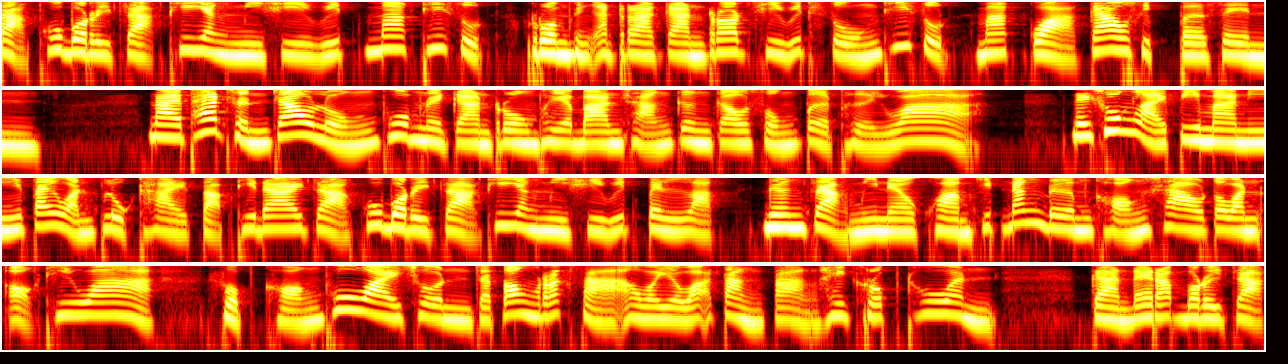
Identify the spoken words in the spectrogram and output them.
จากผู้บริจาคที่ยังมีชีวิตมากที่สุด รวมถึงอัตราการรอดชีวิตสูงที่สุดมากกว่า 90เปอร์เซ็นต์นายแพทย์เฉินเจ้าหลงผู้อำนวยการโรงพยาบาลฉางเกิงเกาสงเปิดเผยว่า ในช่วงหลายปีมานี้ไต้หวันปลูกถ่ายตับที่ได้จากผู้บริจาคที่ยังมีชีวิตเป็นหลัก เนื่องจากมีแนวความคิดดั้งเดิมของชาวตะวันออกที่ว่า ศพของผู้วายชนจะต้องรักษาอวัยวะต่างๆ ให้ครบถ้วน การได้รับบริจาค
